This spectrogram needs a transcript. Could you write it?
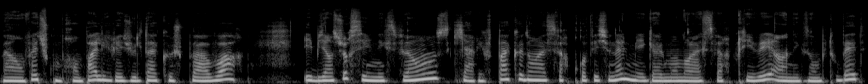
bah en fait, je comprends pas les résultats que je peux avoir. Et bien sûr, c'est une expérience qui arrive pas que dans la sphère professionnelle, mais également dans la sphère privée. Un exemple tout bête,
